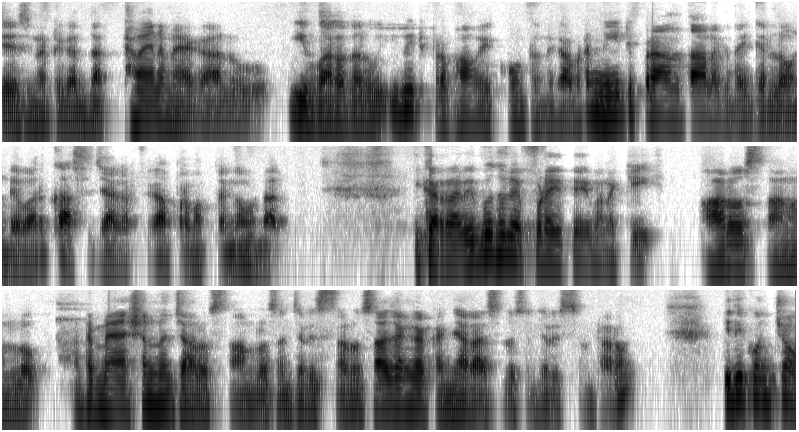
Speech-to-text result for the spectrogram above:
చేసినట్టుగా దట్టమైన మేఘాలు ఈ వరదలు వీటి ప్రభావం ఎక్కువ ఉంటుంది కాబట్టి నీటి ప్రాంతాలకు దగ్గరలో ఉండేవారు కాస్త జాగ్రత్తగా అప్రమత్తంగా ఉండాలి. ఇక రవి బుధులు ఎప్పుడైతే మనకి ఆరో స్థానంలో అంటే మేషన్ నుంచి ఆరో స్థానంలో సంచరిస్తారు సహజంగా కన్యా రాశిలో సంచరిస్తుంటారో ఇది కొంచెం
